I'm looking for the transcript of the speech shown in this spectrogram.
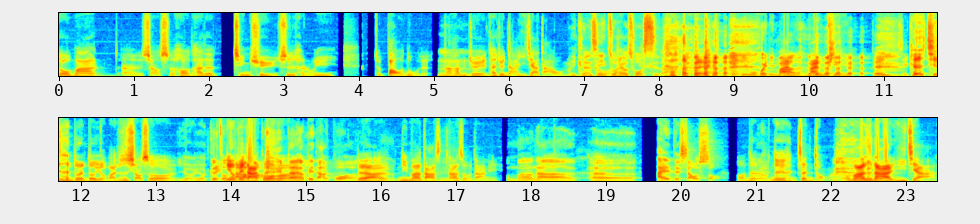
就我妈呃小时候她的情绪是很容易。就暴怒的，那他们就会，他就拿衣架打我们。你可能是你做还有错事了，对，你误会你妈了，蛮皮。但是，可是其实很多人都有吧，就是小时候有有各种。你有被打过吗？当然有被打过啊。对啊，你妈打拿什么打你？我妈拿呃爱的小手。哦，那那个很正统啊。我妈是拿衣架，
